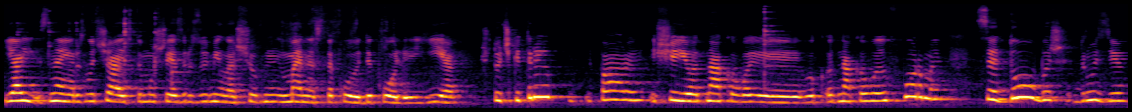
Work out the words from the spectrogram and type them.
Я з нею розлучаюсь, тому що я зрозуміла, що в мене з такою деколею є штучки три пари, і ще є однакової, однакової форми. Це довбиш, друзі.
